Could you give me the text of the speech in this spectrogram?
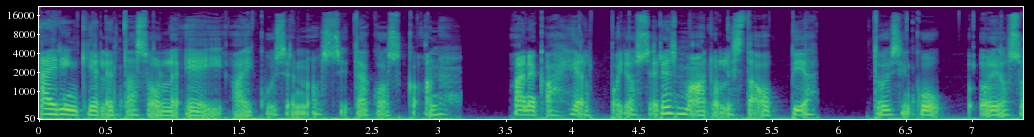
äidinkielen tasolle ei aikuisen ole sitä koskaan ainakaan helppo, jos edes mahdollista oppia, toisin kuin jos,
